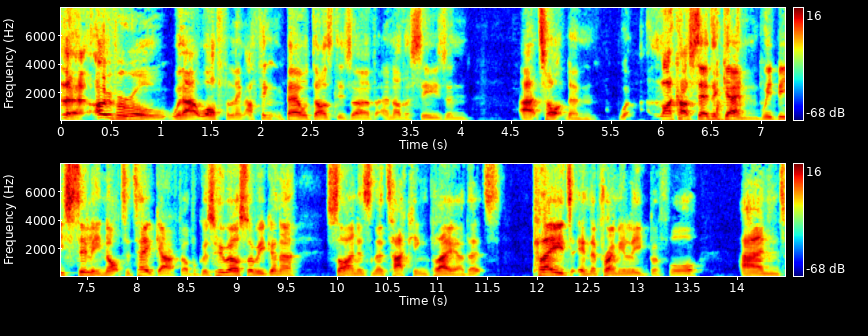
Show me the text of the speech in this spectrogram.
look, overall, without waffling, I think Bale does deserve another season at Tottenham. Like I've said again, we'd be silly not to take Gareth Bale because who else are we going to sign as an attacking player that's played in the Premier League before and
